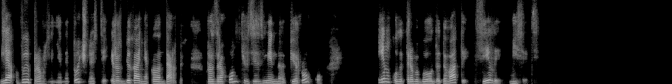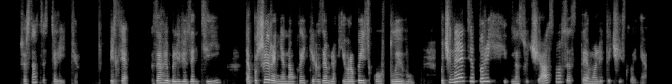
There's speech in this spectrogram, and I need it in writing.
для виправлення неточності і розбігання календарних розрахунків зі змінною пір року інколи треба було додавати цілий місяць. 16 століття. Після загибелі Візантії та поширення на українських землях європейського впливу починається перехід на сучасну систему літочислення,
